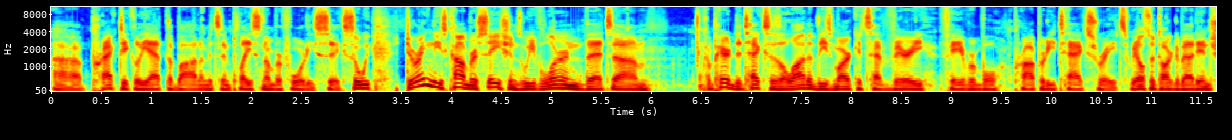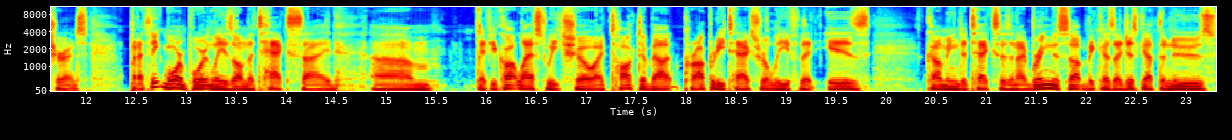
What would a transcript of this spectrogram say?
uh, practically at the bottom. It's in place number 46. So we, during these conversations, we've learned that um, compared to Texas, a lot of these markets have very favorable property tax rates. We also talked about insurance, but I think more importantly is on the tax side. Um, if you caught last week's show, I talked about property tax relief that is coming to Texas. And I bring this up because I just got the news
